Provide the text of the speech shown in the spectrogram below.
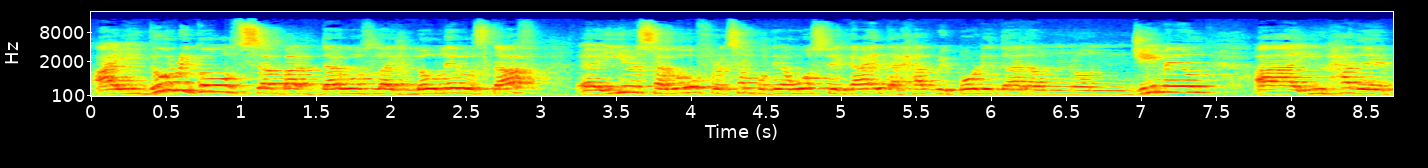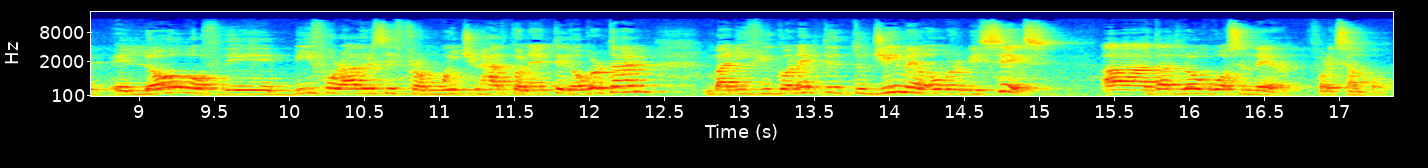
I do recall, some, but that was like low-level stuff. Uh, years ago, for example, there was a guy that had reported that on, on Gmail, uh, you had a, a log of the V4 addresses from which you had connected over time, but if you connected to Gmail over V6, uh, that log wasn't there, for example.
